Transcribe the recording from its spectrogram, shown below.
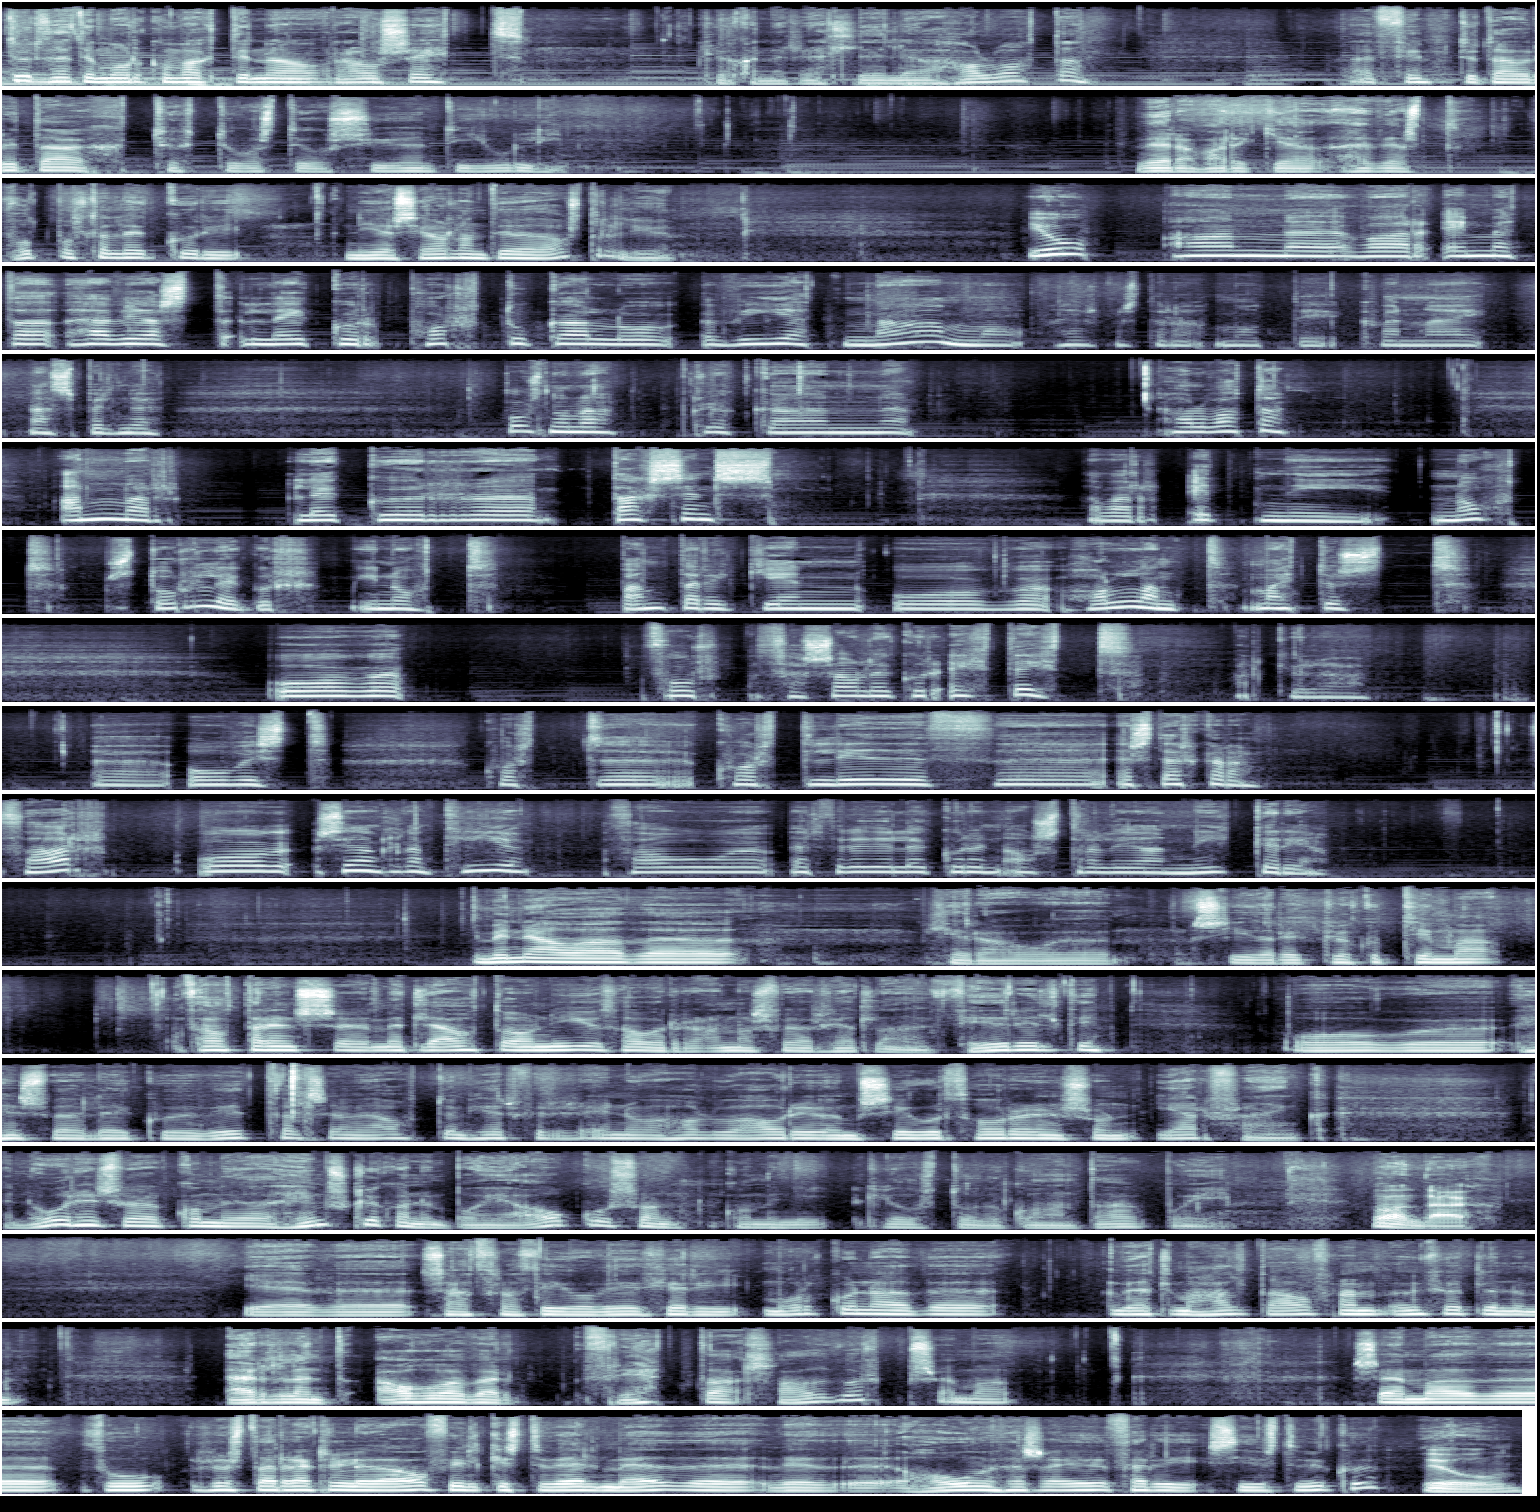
Aftur, þetta er morgunvaktin á Rás 1. Klukkan er réttliðilega hálf átta. Það er 50 dagur í dag, 20. og 7. júli. Vera var ekki að hefjast fótbolltalegur í Nýja Sjálandi eða Ástralíu. Jú, hann eh, var einmitt að hefjast leikur Portugal og Vietnam á heimsmestara móti hvenna í næstbyrnu. Hús núna klukkan hálf átta. Annar leikur eh, dagsins. Það var einn í nótt, stórleikur í nótt. Bandaríkin og Holland mættust og fór það sáleikur 1-1. Algjörlega uh, óvist hvort, uh, hvort liðið uh, er sterkara. Þar og síðan klukkan 10 þá er þriðileikurinn Ástralja-Níkerja. Ég minni á að uh, hér á uh, síðari klukkutíma þáttarins uh, milli 8 og 9 þá er annars vegar fjallaðan fyririldi og hins vegar leikuðu viðtal sem við áttum hér fyrir einu og hálfu ári um Sigur Þórarinsson Jærfræðing. En nú er hins vegar komið að heimsklukanum Bói Ágússon komin í hljóðstofu. Góðan dag Bói. Góðan dag. Ég hef sagt frá því og við hér í morgun að við ætlum að halda áfram umfjöllunum Erlend áhugaverð frétta hlaðvörp sem að sem að uh, þú hlustar reglulega á, fylgist vel með uh, við uh, hóum þessa yfirferði síðustu viku Jú.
